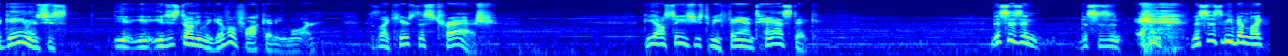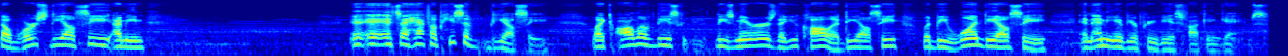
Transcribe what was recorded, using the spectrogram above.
the game is just you, you just don't even give a fuck anymore. It's like here's this trash. DLCs used to be fantastic. This isn't this isn't this isn't even like the worst DLC. I mean, it, it's a half a piece of DLC. Like all of these these mirrors that you call a DLC would be one DLC in any of your previous fucking games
